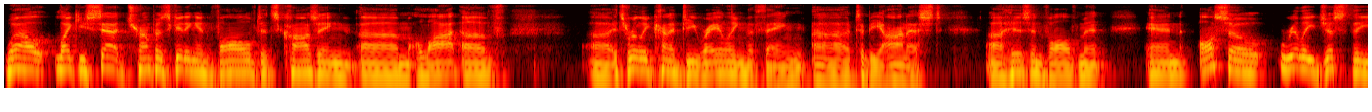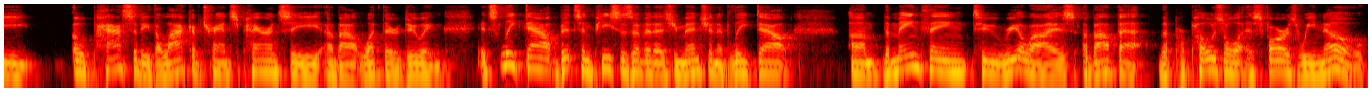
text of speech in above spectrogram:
Well, like you said, Trump is getting involved. It's causing um, a lot of uh, it's really kind of derailing the thing, uh, to be honest. Uh, his involvement, and also really just the opacity, the lack of transparency about what they're doing. It's leaked out, bits and pieces of it, as you mentioned, have leaked out. Um, the main thing to realize about that, the proposal, as far as we know,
